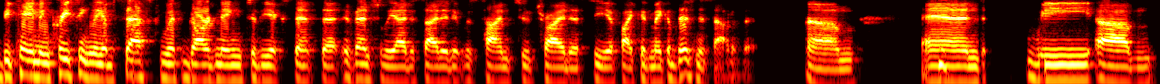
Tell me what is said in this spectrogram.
became increasingly obsessed with gardening to the extent that eventually I decided it was time to try to see if I could make a business out of it. Um, and we, um,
